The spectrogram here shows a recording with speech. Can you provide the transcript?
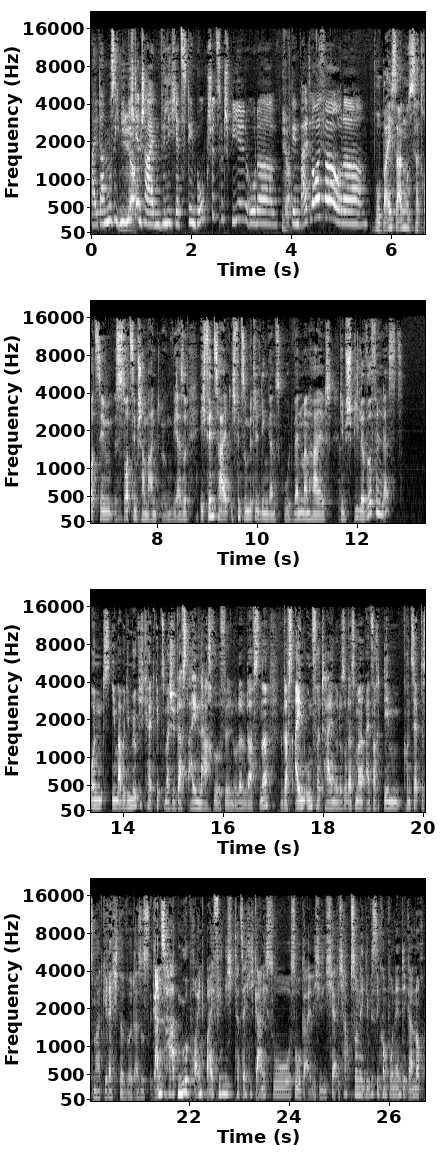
Weil dann muss ich mich Ja. nicht entscheiden, will ich jetzt den Bogenschützen spielen oder Ja. den Waldläufer oder Wobei ich sagen muss, es hat trotzdem, es ist trotzdem charmant irgendwie. Also ich finde es halt, ich finde so ein Mittelding ganz gut, wenn man halt dem Spieler würfeln lässt und ihm aber die Möglichkeit gibt, zum Beispiel du darfst einen nachwürfeln oder du darfst, ne, du darfst einen umverteilen oder so, dass man einfach dem Konzept, das man hat, gerechter wird. Also ganz hart nur Point by finde ich tatsächlich gar nicht so so geil. Ich ich, ich habe so eine gewisse Komponente gar noch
